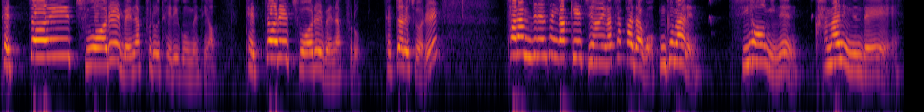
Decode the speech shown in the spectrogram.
대절의 주어를 맨 앞으로 데리고 오면 돼요. 대절의 주어를 맨 앞으로. 대절의 주어를. 사람들은 생각해 지영이가 착하다고. 그럼 그 말은 지영이는 가만히 있는데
